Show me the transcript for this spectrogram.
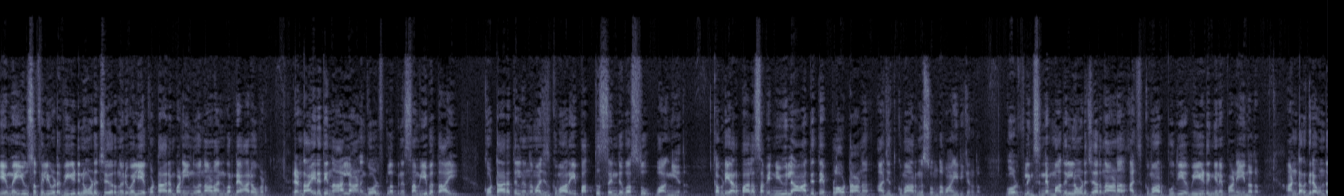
എം. എ. യൂസഫ് അലിയുടെ വീടിനോട് ചേർന്ന് ഒരു വലിയ കൊട്ടാരം പണിയുന്നു എന്നാണ് അൻവറിന്റെ ആരോപണം. രണ്ടായിരത്തി നാലിലാണ് ഗോൾഫ് ക്ലബിന് സമീപത്തായി കൊട്ടാരത്തിൽ നിന്നും അജിത് കുമാർ ഈ പത്ത് സെന്റ് വസ്തു വാങ്ങിയത്. കവടിയാർ പാലസ് അവന്യൂവിൽ ആദ്യത്തെ പ്ലോട്ടാണ് അജിത് കുമാറിന് സ്വന്തമായിരിക്കുന്നത്. ഗോൾഫ് ലിങ്സിന്റെ മതിലിനോട് ചേർന്നാണ് അജിത് കുമാർ പുതിയ വീട് ഇങ്ങനെ പണിയുന്നത്. അണ്ടർഗ്രൗണ്ട്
